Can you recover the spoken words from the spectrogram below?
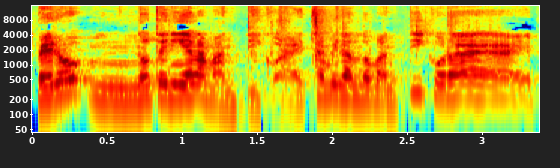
pero no tenía la mantícora. Está mirando mantícora, eh,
